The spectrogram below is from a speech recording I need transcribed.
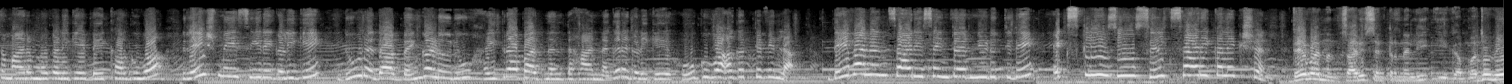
ಸಮಾರಂಭಗಳಿಗೆ ಬೇಕಾಗುವ ರೇಷ್ಮೆ ಸೀರೆಗಳಿಗೆ ದೂರದ ಬೆಂಗಳೂರು ಹೈದರಾಬಾದ್ ನಂತಹ ನಗರಗಳಿಗೆ ಹೋಗುವ ಅಗತ್ಯವಿಲ್ಲ. ದೇವಾನಂದ್ ಸಾರಿ ಸೆಂಟರ್ ನೀಡುತ್ತಿದೆ exclusive silk sari collection. Devanand sari ಸೆಂಟರ್ನಲ್ಲಿ ಈಗ ಮದುವೆ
